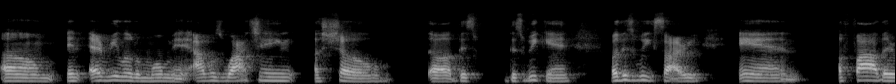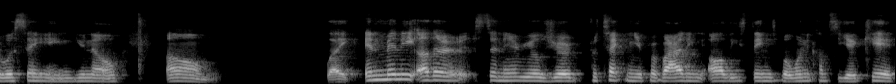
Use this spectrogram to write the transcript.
um in every little moment. I was watching a show uh this this weekend or this week, sorry, and a father was saying, you know, um like in many other scenarios you're protecting you're providing all these things but when it comes to your kid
